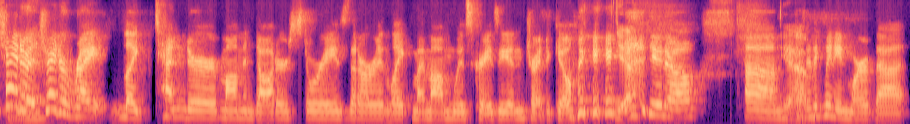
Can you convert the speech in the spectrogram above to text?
Try to absolutely. try to write like tender mom and daughter stories that aren't like my mom was crazy and tried to kill me. Yeah. you know. Um, Yeah. I think we need more of that.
